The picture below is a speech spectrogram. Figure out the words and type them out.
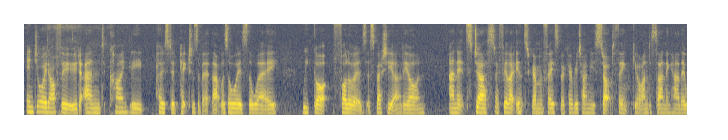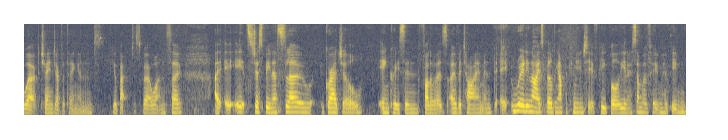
enjoyed our food and kindly posted pictures of it. That was always the way we got followers, especially early on. And it's just, I feel like Instagram and Facebook, every time you start to think you're understanding how they work, change everything and you're back to square one. So I, it's just been a slow, gradual increase in followers over time and really nice building up a community of people you know some of whom have been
